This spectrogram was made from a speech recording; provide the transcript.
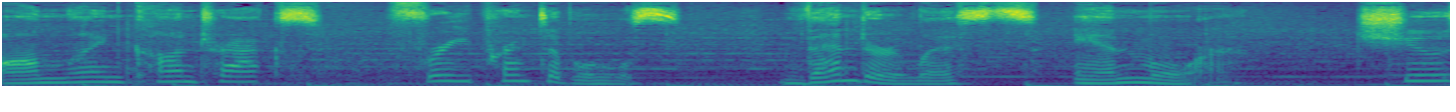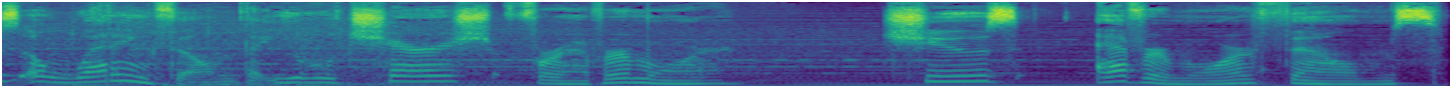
online contracts, free printables, vendor lists, and more. Choose a wedding film that you will cherish forevermore. Choose Evermoore Films.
